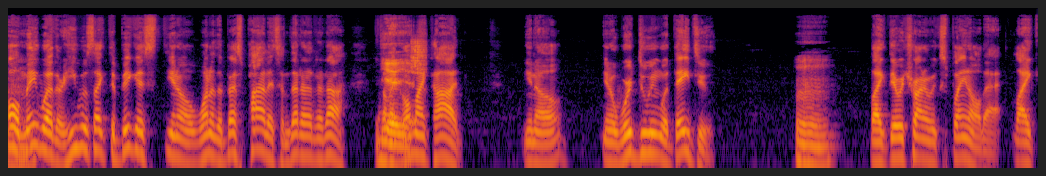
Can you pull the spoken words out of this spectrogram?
Oh, Mhm. Mayweather, he was like the biggest, you know, one of the best pilots, and da da da da. yeah. like, oh my god, you know, you know, we're doing what they do. Mhm. Like they were trying to explain all that. Like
